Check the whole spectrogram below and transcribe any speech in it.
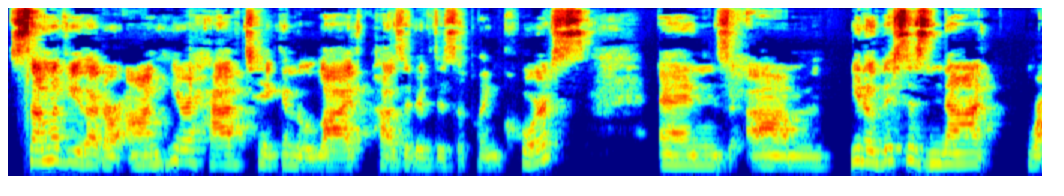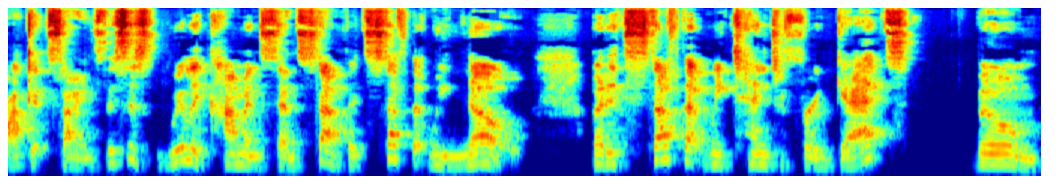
some of you that are on here have taken the live positive discipline course. And, um, you know, this is not rocket science. This is really common sense stuff. It's stuff that we know, but it's stuff that we tend to forget boom,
